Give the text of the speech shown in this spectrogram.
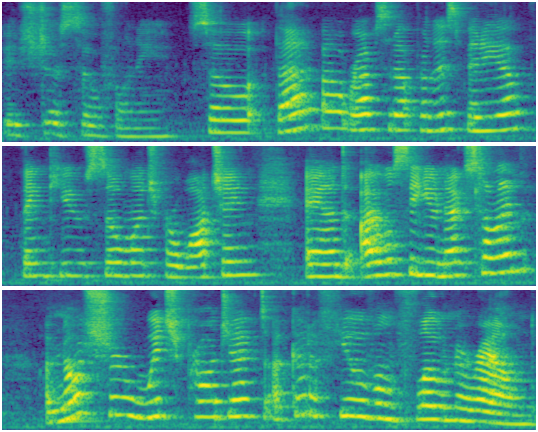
It's just so funny. So that about wraps it up for this video. Thank you so much for watching, and I will see you next time. I'm not sure which project. I've got a few of them floating around,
